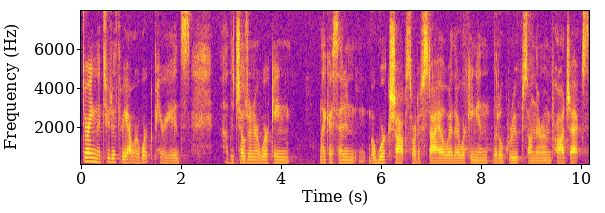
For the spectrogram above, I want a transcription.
during the two to three hour work periods, uh, the children are working, like I said, in a workshop sort of style where they're working in little groups on their own projects.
